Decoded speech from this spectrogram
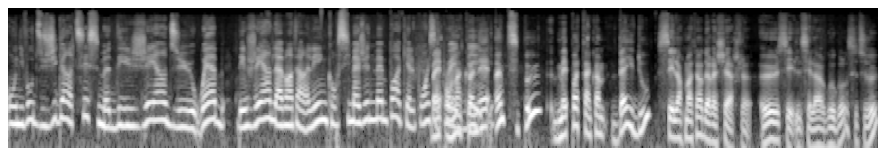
au niveau du gigantisme des géants du web, des géants de la vente en ligne qu'on s'imagine même pas à quel point ça Ben, peut on être en connaît un petit peu, mais pas tant comme Baidu, c'est leur moteur de recherche. Là. Eux, c'est leur Google, si tu veux,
